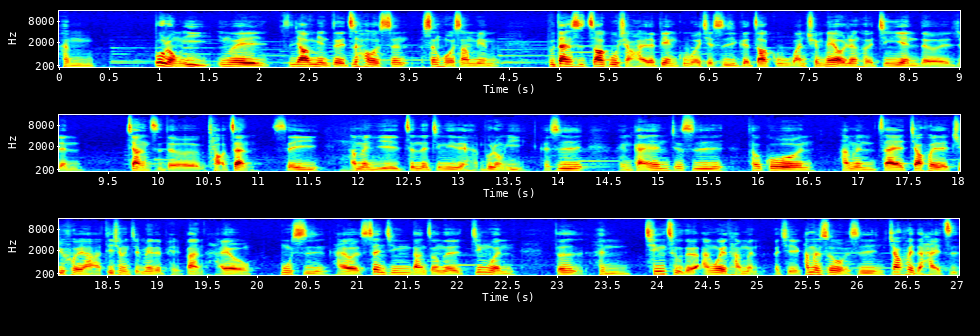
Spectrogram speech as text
很不容易，因为要面对之后生生活上面。不但是照顾小孩的变故，而且是一个照顾完全没有任何经验的人，这样子的挑战，所以他们也真的经历的很不容易。可是很感恩，就是透过他们在教会的聚会啊，弟兄姐妹的陪伴，还有牧师，还有圣经当中的经文，都很清楚的安慰他们。而且他们说我是教会的孩子，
